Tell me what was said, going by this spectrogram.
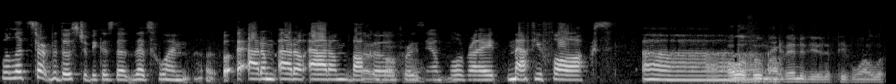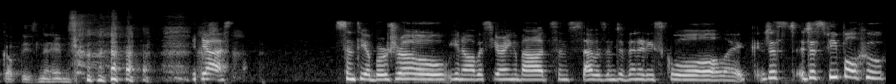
well, let's start with those two because that, that's who I'm. Uh, Adam, Adam, Adam Bucko, for example, mm-hmm. right? Matthew Fox. Uh, All of whom I've interviewed. If people want to look up these names. yes. Cynthia Bourgeault, you know, I was hearing about since I was in divinity school, like just just people who.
